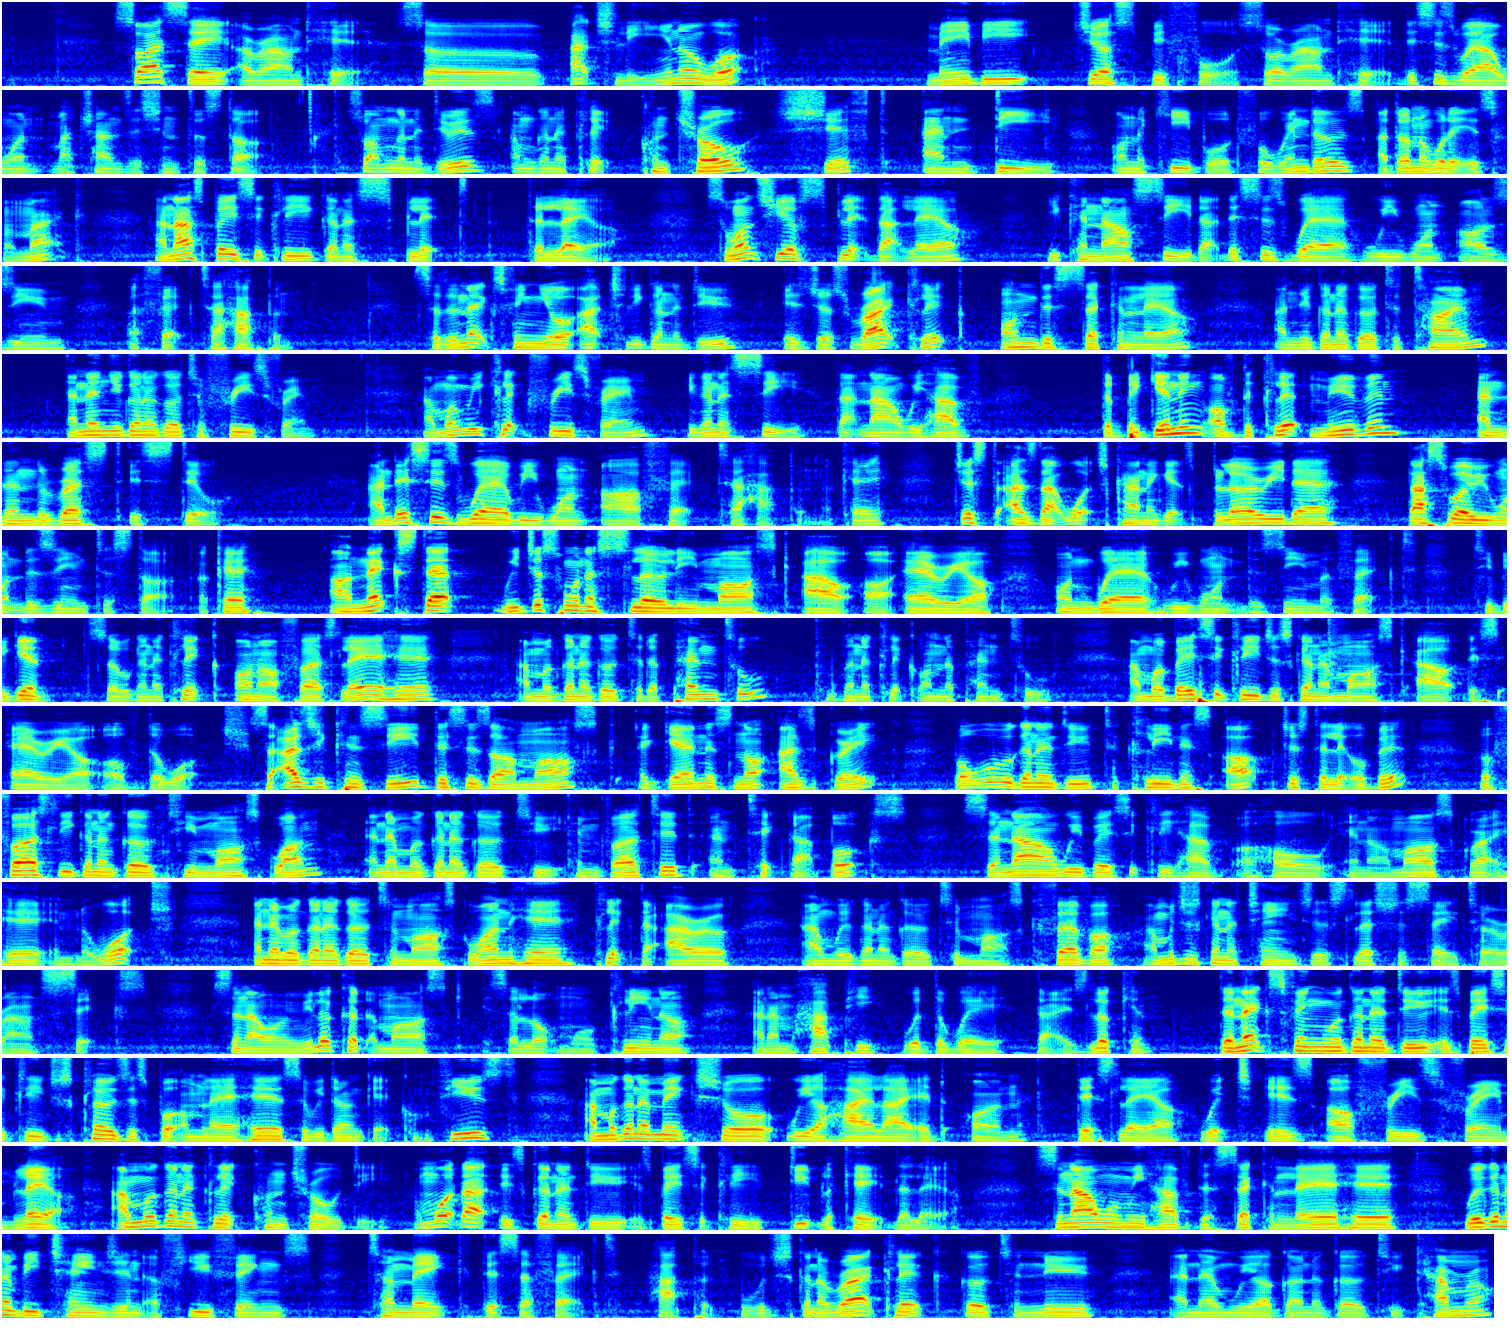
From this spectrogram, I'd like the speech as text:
So I'd say around here. So actually, you know what? Maybe just before, so around here. This is where I want my transition to start. So what I'm going to do is I'm going to click Control, Shift, and D on the keyboard for Windows. I don't know what it is for Mac. And that's basically going to split the layer. So once you have split that layer, you can now see that this is where we want our zoom effect to happen. So the next thing you're actually going to do is just right click on this second layer and you're going to go to time and then you're going to go to freeze frame. And when we click freeze frame, you're going to see that now we have the beginning of the clip moving and then the rest is still. And this is where we want our effect to happen, okay? Just as that watch kind of gets blurry there, that's where we want the zoom to start, okay? Our next step, we just want to slowly mask out our area on where we want the zoom effect to begin. So we're going to click on our first layer here and we're going to go to the pen tool. We're going to click on the pen tool and we're basically just going to mask out this area of the watch. So as you can see, this is our mask. Again, it's not as great, but what we're going to do to clean this up just a little bit, we're firstly going to go to mask one and then we're going to go to inverted and tick that box. So now we basically have a hole in our mask right here in the watch and then we're going to go to mask one here click the arrow and we're going to go to mask feather and we're just going to change this let's just say to around six so now when we look at the mask it's a lot more cleaner and i'm happy with the way that is looking the next thing we're going to do is basically just close this bottom layer here so we don't get confused. And we're going to make sure we are highlighted on this layer which is our freeze frame layer. And we're going to click Control D. And what that is going to do is basically duplicate the layer. So now when we have the second layer here we're going to be changing a few things to make this effect happen. We're just going to right click go to new and then we are going to go to camera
